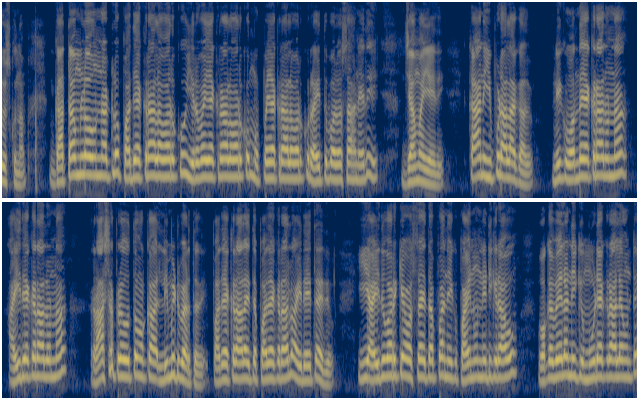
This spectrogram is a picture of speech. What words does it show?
చూసుకుందాం. గతంలో ఉన్నట్లు పది ఎకరాల వరకు ఇరవై ఎకరాల వరకు ముప్పై ఎకరాల వరకు రైతు భరోసా అనేది జమ అయ్యేది. కానీ ఇప్పుడు అలా కాదు. నీకు వంద ఎకరాలున్నా ఐదు ఎకరాలున్న రాష్ట్ర ప్రభుత్వం ఒక లిమిట్ పెడుతుంది. పది ఎకరాలు అయితే పది ఎకరాలు ఐదు. అయితే ఐదు ఈ ఐదు వరకే వస్తాయి తప్ప నీకు పైనున్నిటికి రావు. ఒకవేళ నీకు మూడు ఎకరాలే ఉంటే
